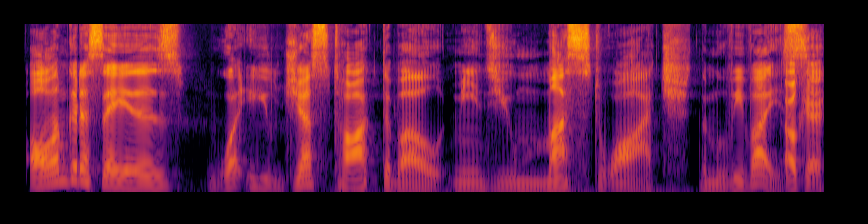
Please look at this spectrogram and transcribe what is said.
All I'm gonna say is what you've just talked about means you must watch the movie Vice. Okay.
